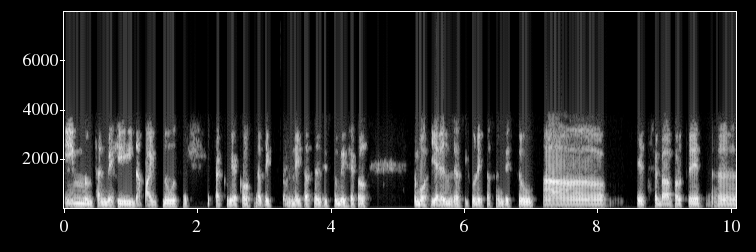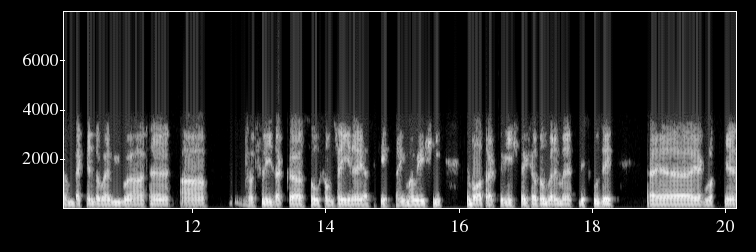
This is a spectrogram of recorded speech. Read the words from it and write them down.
team, ten běží na Pythonu, což je takový jako jazyk data scientistů bych řekl, nebo jeden z jazyků data scientistů a i třeba pro ty uh, backendové vývojáře a další tak uh, jsou samozřejmě jiné jazyky zajímavější nebo atraktivnější, takže o tom vedeme diskuzi, jak vlastně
